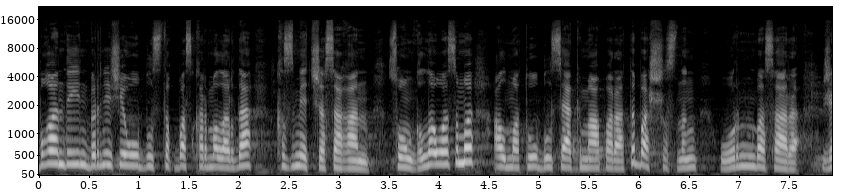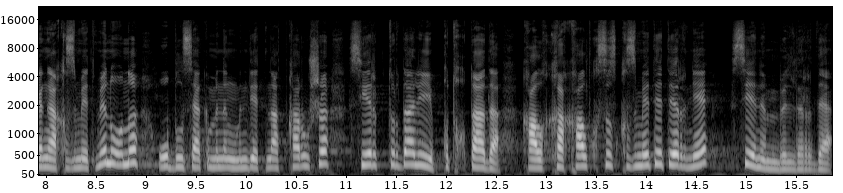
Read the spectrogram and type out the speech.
Бұған дейін бірнеше облыстық басқармаларда қызмет жасаған. Соңғы лауазымы Алматы облысы әкімі аппараты басшысының орынбасары. Жаңа қызметімен оны облыс әкімінің міндетін атқарушы Серік Тұрдалиев құттықтады. Халыққа қалтқысыз қызмет етеріне сенім білдірді.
